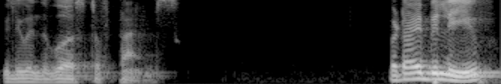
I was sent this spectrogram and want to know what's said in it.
We live in the worst of times. But I believe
